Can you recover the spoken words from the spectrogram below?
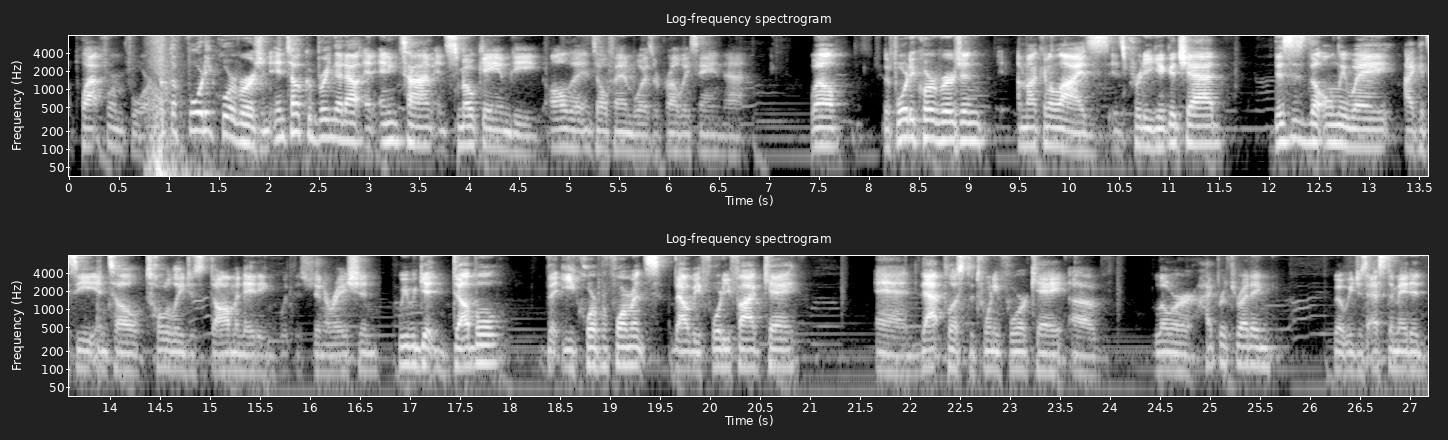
a platform for. But the 40 core version, Intel could bring that out at any time and smoke AMD. All the Intel fanboys are probably saying that. Well, the 40 core version, I'm not gonna lie, it's, it's pretty giga chad. This is the only way I could see Intel totally just dominating with this generation. We would get double the E-core performance, that would be 45K, and that plus the 24K of lower hyperthreading that we just estimated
